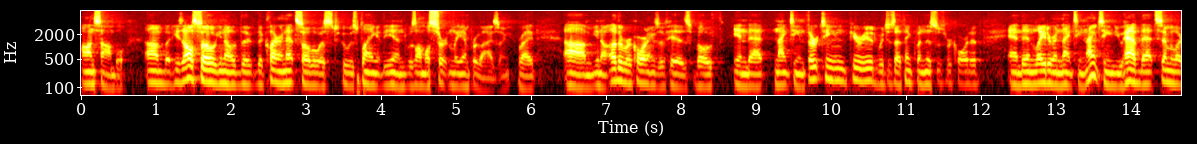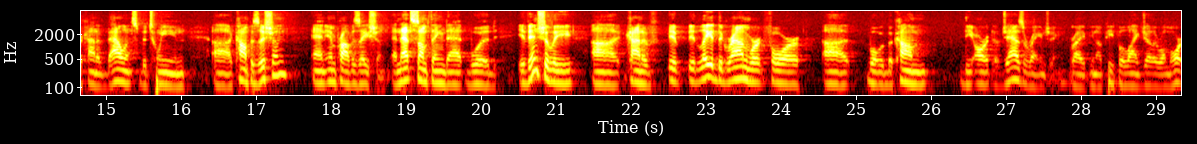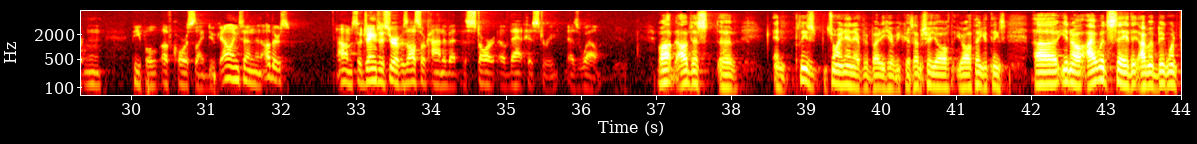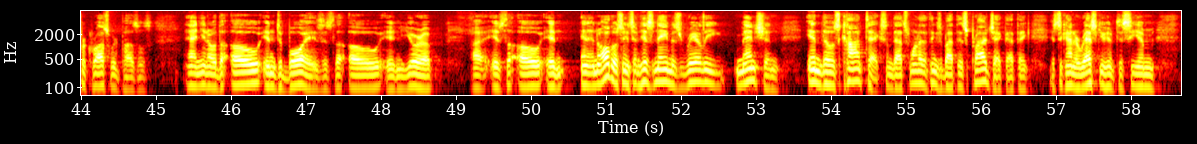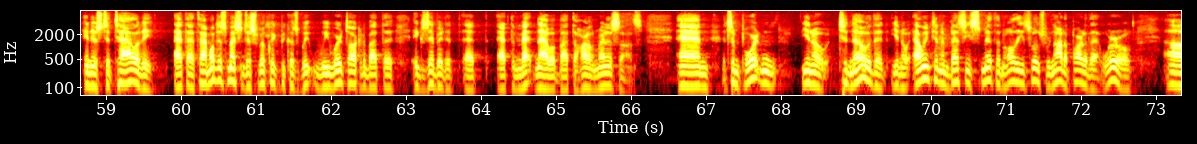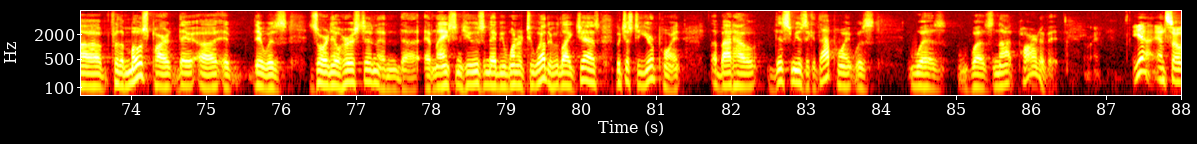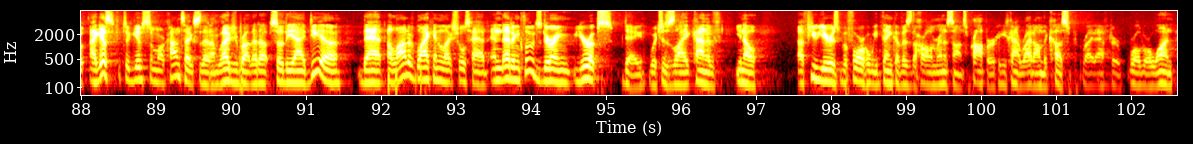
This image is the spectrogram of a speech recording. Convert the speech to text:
ensemble. Um, but he's also, you know, the, the clarinet soloist who was playing at the end was almost certainly improvising, right? Um, you know, other recordings of his, both in that 1913 period, which is I think when this was recorded, and then later in 1919, you have that similar kind of balance between uh, composition and improvisation, and that's something that would eventually uh, kind of it, it, laid the groundwork for uh, what would become the art of jazz arranging, right? You know, people like Jelly Roll Morton, people, of course, like Duke Ellington and others. Um, so James Reese Europe is also kind of at the start of that history as well. Well, I'll just uh, and please join in everybody here because I'm sure you're all, you're all thinking things. Uh, you know, I would say that I'm a big one for crossword puzzles. And, you know, the O in Du Bois is the O in Europe, uh, is the O in, and all those things. And his name is rarely mentioned in those contexts. And that's one of the things about this project, I think, is to kind of rescue him, to see him in his totality at that time. I'll just mention just real quick because we, we were talking about the exhibit at, at, at the Met now about the Harlem Renaissance. And it's important you know, to know that, you know, Ellington and Bessie Smith and all these folks were not a part of that world. Uh, for the most part, there, uh, it, there was Zora Neale Hurston and, uh, and Langston Hughes and maybe one or two other who liked jazz. But just to your point about how this music at that point was, was, was not part of it. Yeah, and so I guess to give some more context to that, I'm glad you brought that up. So the idea that a lot of black intellectuals had, and that includes during Europe's day, which is like kind of, you know, a few years before what we think of as the Harlem Renaissance proper. He's kind of right on the cusp, right after World War One.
